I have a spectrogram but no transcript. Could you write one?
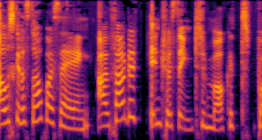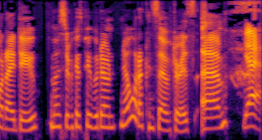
I was going to start by saying I found it interesting to market what I do, mostly because people don't know what a conservator is. Um, Yeah,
